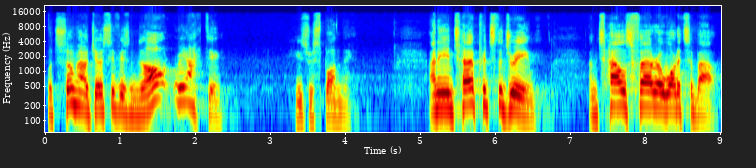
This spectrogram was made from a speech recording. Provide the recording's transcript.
But somehow Joseph is not reacting, he's responding. And he interprets the dream and tells Pharaoh what it's about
